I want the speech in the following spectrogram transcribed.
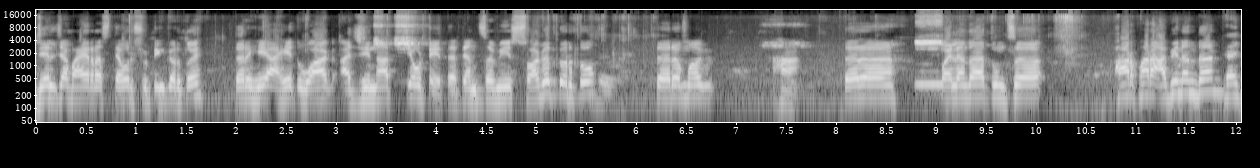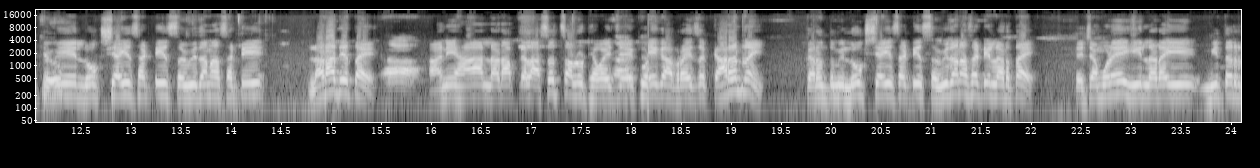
जेलच्या बाहेर रस्त्यावर शूटिंग करतोय. तर हे आहेत वाघ अजिनाथ केवटे. तर त्यांचं मी स्वागत करतो. तर मग हां. तर पहिल्यांदा तुमचं फार फार अभिनंदन. Thank you. तुम्ही लोकशाहीसाठी संविधानासाठी लढा देताय. हा. आणि हा लढा आपल्याला असंच चालू ठेवायचा आहे. हे. घाबरायचं कारण नाही. कारण तुम्ही लोकशाहीसाठी संविधानासाठी लढताय. त्याच्यामुळे ही लढाई मी तर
